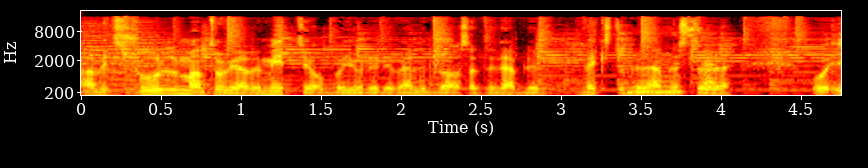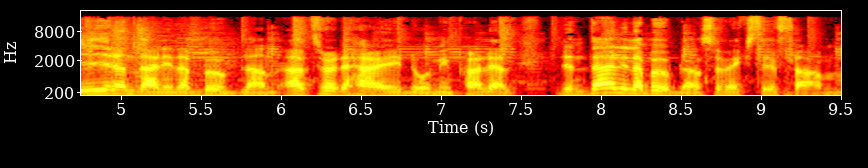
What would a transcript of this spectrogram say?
Alex Schulman tog över mitt jobb och gjorde det väldigt bra så att det där blev, växte och blev Mm, ännu större. Och i den där lilla bubblan, jag tror det här är då min parallell. I den där lilla bubblan så växte det fram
